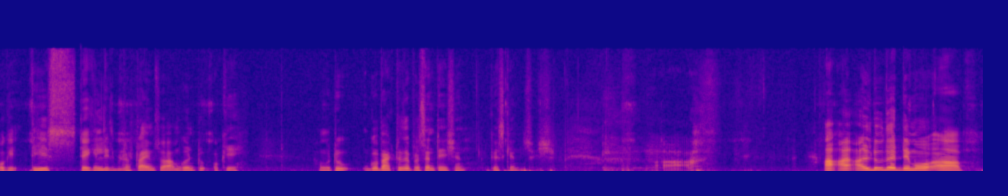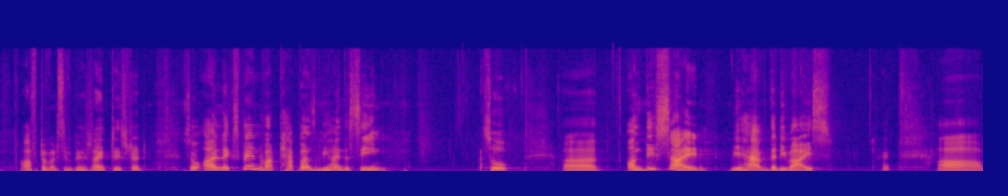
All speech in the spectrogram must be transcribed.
okay, this is taking a little bit of time, so I'm going to, okay, I'm going to go back to the presentation. You guys can switch. Uh, I, will do the demo uh, afterwards if you guys are interested. So I'll explain what happens behind the scene. So uh, on this side, we have the device. Okay? Uh,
